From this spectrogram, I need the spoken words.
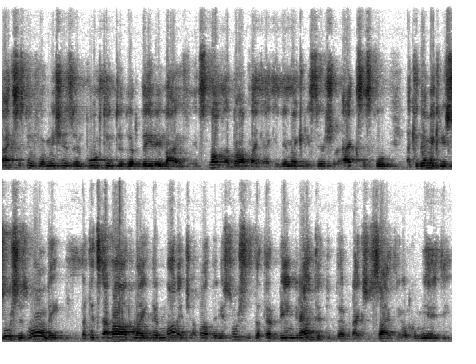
access to information is important to their daily life. It's not about like academic research or access to academic resources only, but it's about like their knowledge about the resources that are being granted to their like society or community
